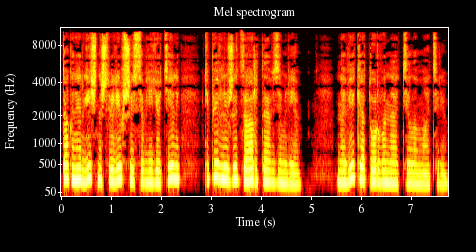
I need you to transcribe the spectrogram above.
так энергично шевелившееся в ее теле, теперь лежит зарытое в земле, навеки оторванное от тела матери.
